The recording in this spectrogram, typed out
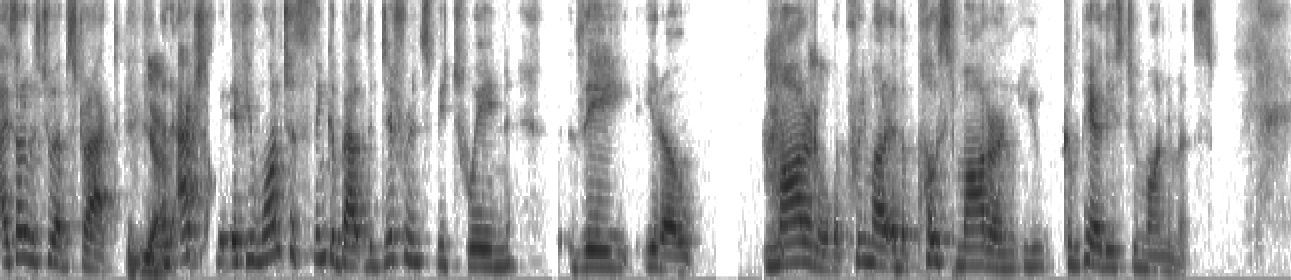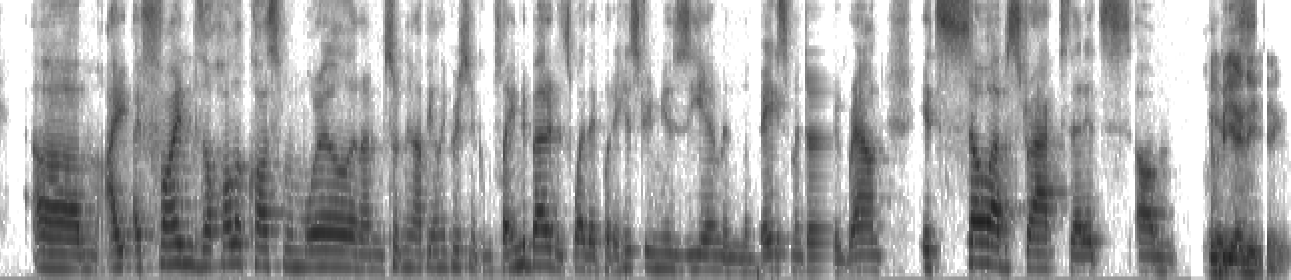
I thought it was too abstract. Yeah. And actually, if you want to think about the difference between the you know modern or the pre-modern and the postmodern, you compare these two monuments. Um, I, I, find the Holocaust Memorial, and I'm certainly not the only person who complained about it. It's why they put a history museum in the basement underground. It's so abstract that it's um, could be anything.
